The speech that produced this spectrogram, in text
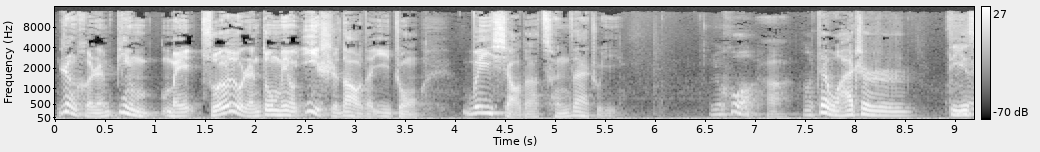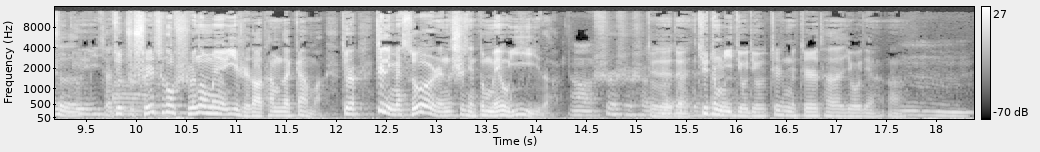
任何人并没所有人都没有意识到的一种微小的存在主义哟嚯，啊。哦，这我还是第一次就谁都谁都没有意识到他们在干嘛，就是这里面所有人的事情都没有意义的。啊，是是是，对对对，就这么一丢丢，这么这是他的优点啊。嗯，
